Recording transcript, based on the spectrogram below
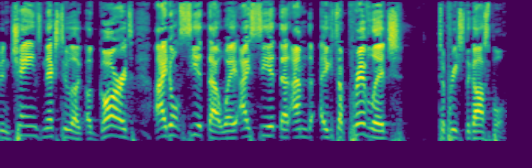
in chains next to a, a guards. I don't see it that way. I see it that I'm, the, it's a privilege to preach the gospel.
